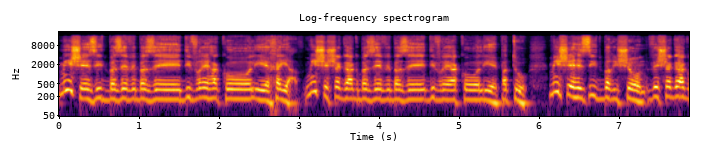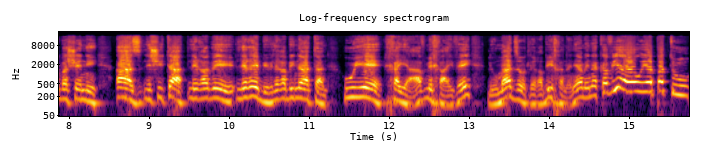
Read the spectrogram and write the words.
מי שהזיד בזה ובזה דברי הכל יהיה חייב, מי ששגג בזה ובזה דברי הכל יהיה פטור, מי שהזיד בראשון ושגג בשני, אז לשיטת לרבי, לרבי ולרבי נתן הוא יהיה חייב, מחייבי, לעומת זאת לרבי חנניה בן עקביה הוא יהיה פטור,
